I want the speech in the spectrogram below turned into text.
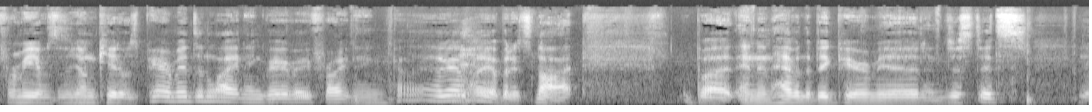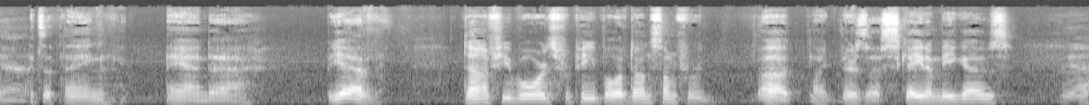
for me, as a young kid, it was pyramids and lightning, very very frightening. Yeah, but it's not. But and then having the big pyramid and just it's Yeah. it's a thing, and uh, yeah, I've done a few boards for people. I've done some for uh, like there's a Skate Amigos, yeah.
